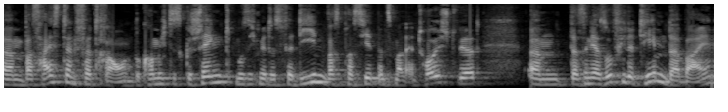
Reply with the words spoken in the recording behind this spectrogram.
Ähm, was heißt denn Vertrauen? Bekomme ich das geschenkt? Muss ich mir das verdienen? Was passiert, wenn es mal enttäuscht wird? Ähm, das sind ja so viele Themen dabei,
